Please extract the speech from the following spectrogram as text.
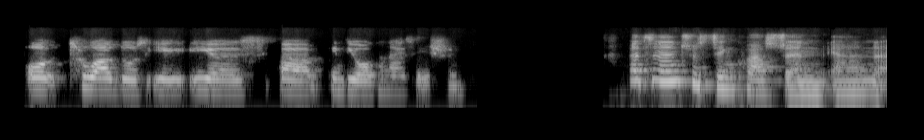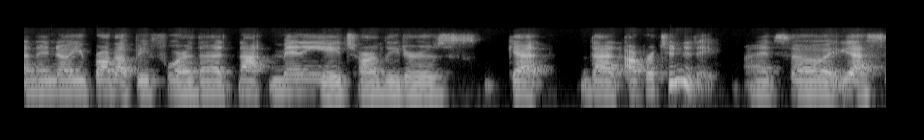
or throughout those years uh, in the organization? That's an interesting question. And, and I know you brought up before that not many HR leaders get that opportunity, right? So, yes,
